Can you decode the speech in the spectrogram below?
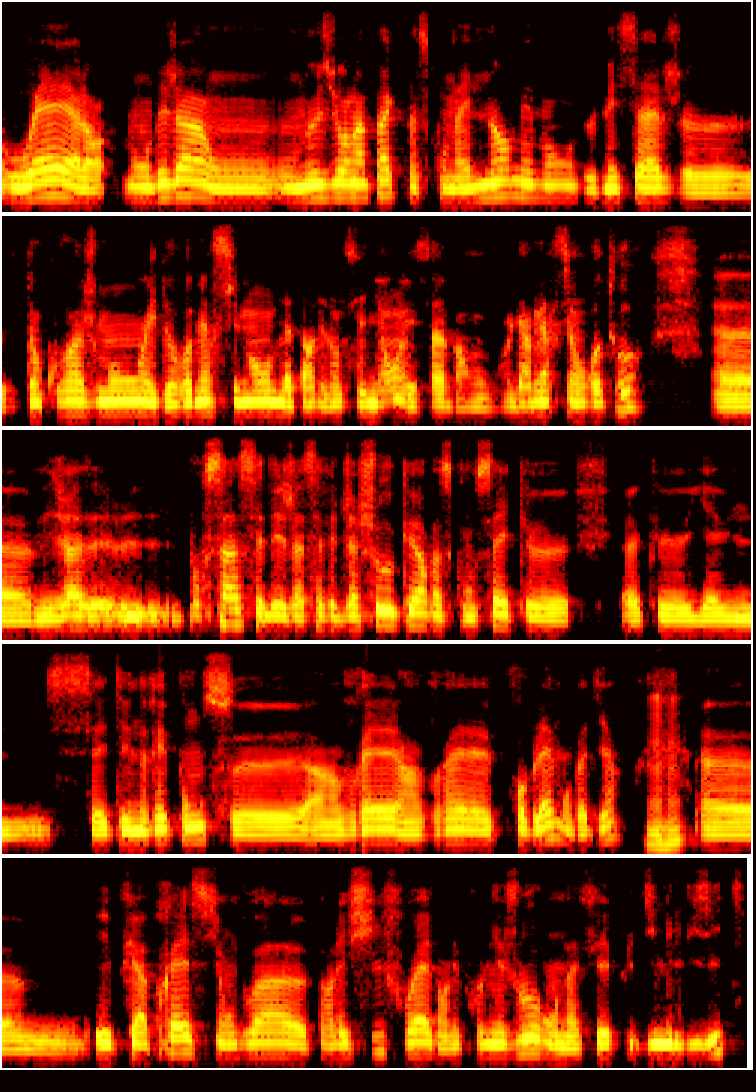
Ouais, alors bon déjà on, on mesure l'impact parce qu'on a énormément de messages euh, d'encouragement et de remerciements de la part des enseignants et ça ben, on les remercie en retour. Euh, mais déjà pour ça c'est déjà ça fait déjà chaud au cœur parce qu'on sait que euh, qu'il y a une ça a été une réponse euh, à un vrai un vrai problème on va dire. Mmh. et puis après si on doit parler chiffres ouais dans les premiers jours on a fait plus de 10 000 visites.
